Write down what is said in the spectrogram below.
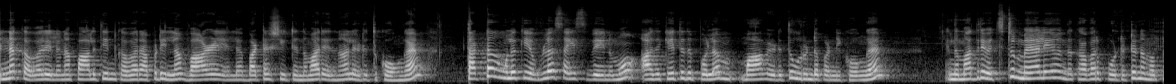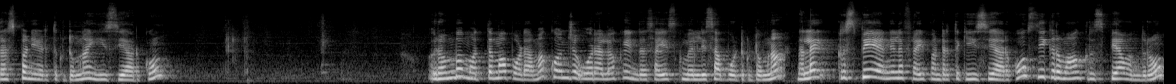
எண்ணெய் கவர் இல்லைன்னா பாலித்தீன் கவர் அப்படி வாழை இலை பட்டர் ஷீட் இந்த மாதிரி எதனாலும் எடுத்துக்கோங்க. தட்டை உங்களுக்கு எவ்வளோ சைஸ் வேணுமோ அதுக்கேற்றது போல் மாவு எடுத்து உருண்டை பண்ணிக்கோங்க. இந்த மாதிரி வச்சுட்டு மேலேயும் இந்த கவர் போட்டுட்டு நம்ம ப்ரெஸ் பண்ணி எடுத்துக்கிட்டோம்னா ஈஸியாக இருக்கும். ரொம்ப மொத்தமாக போடாமல் கொஞ்சம் ஓரளவுக்கு இந்த சைஸ்க்கு மெல்லிஸாக போட்டுக்கிட்டோம்னா நல்லா கிறிஸ்பியாக எண்ணெயில் ஃப்ரை பண்ணுறதுக்கு ஈஸியாக இருக்கும். சீக்கிரமாகவும் கிறிஸ்பியாக வந்துடும்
